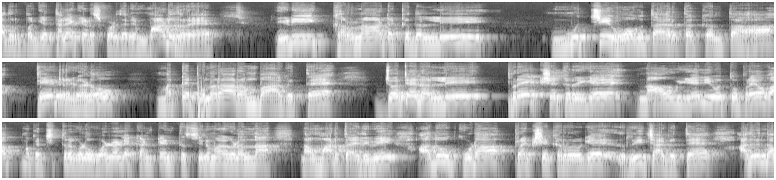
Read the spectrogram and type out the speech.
ಅದ್ರ ಬಗ್ಗೆ ತಲೆ ಕೆಡಿಸ್ಕೊಳ್ದೇನೆ ಮಾಡಿದ್ರೆ ಇಡೀ ಕರ್ನಾಟಕದಲ್ಲಿ ಮುಚ್ಚಿ ಹೋಗ್ತಾ ಇರತಕ್ಕಂತಹ ಥಿಯೇಟ್ರ್ಗಳು ಮತ್ತೆ ಪುನರಾರಂಭ ಆಗುತ್ತೆ. ಜೊತೆಯಲ್ಲಿ ಪ್ರೇಕ್ಷಕರಿಗೆ ನಾವು ಏನು ಇವತ್ತು ಪ್ರಯೋಗಾತ್ಮಕ ಚಿತ್ರಗಳು, ಒಳ್ಳೊಳ್ಳೆ ಕಂಟೆಂಟ್ ಸಿನಿಮಾಗಳನ್ನು ನಾವು ಮಾಡ್ತಾ ಇದ್ದೀವಿ ಅದು ಕೂಡ ಪ್ರೇಕ್ಷಕರಿಗೆ ರೀಚ್ ಆಗುತ್ತೆ. ಅದರಿಂದ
